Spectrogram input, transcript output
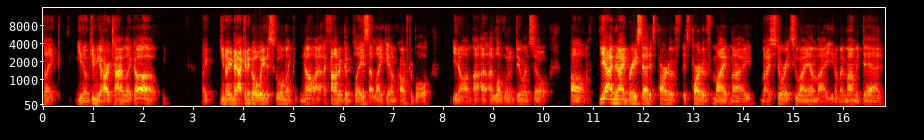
like you know give me a hard time, like oh, like you know you're not going to go away to school. I'm like no, I, I, found a good place. I like it. I'm comfortable. You know, I'm, I I love what I'm doing. So um yeah i mean i embrace that it's part of it's part of my my my story it's who i am my you know my mom and dad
